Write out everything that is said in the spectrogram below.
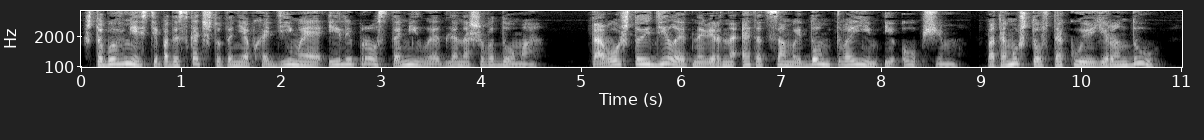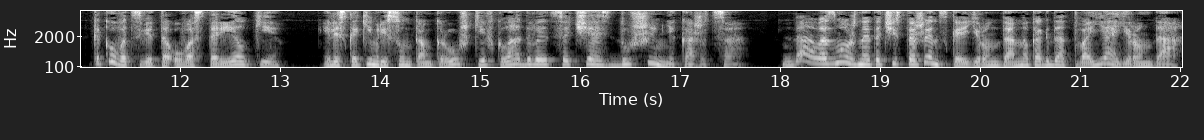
чтобы вместе подыскать что-то необходимое или просто милое для нашего дома. Того, что и делает, наверное, этот самый дом твоим и общим. Потому что в такую ерунду, какого цвета у вас тарелки, или с каким рисунком кружки, вкладывается часть души, мне кажется. Да, возможно, это чисто женская ерунда, но когда твоя ерунда,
